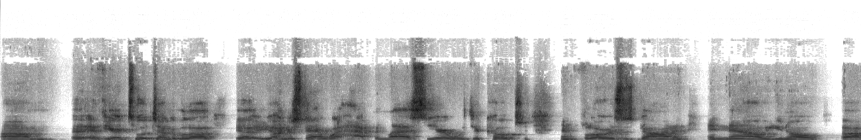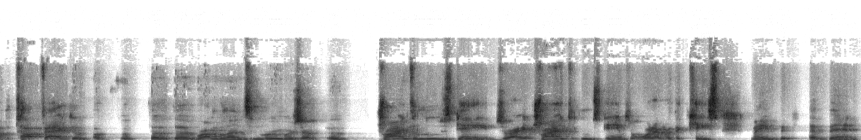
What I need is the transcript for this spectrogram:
Um, if you're Tua Tagovailoa, you understand what happened last year with your coach, and Flores is gone, and, and now you know uh, the top fact of, of, of the, the, rumblings and rumors of, of, trying to lose games, right? Trying to lose games, or whatever the case may be, have been.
